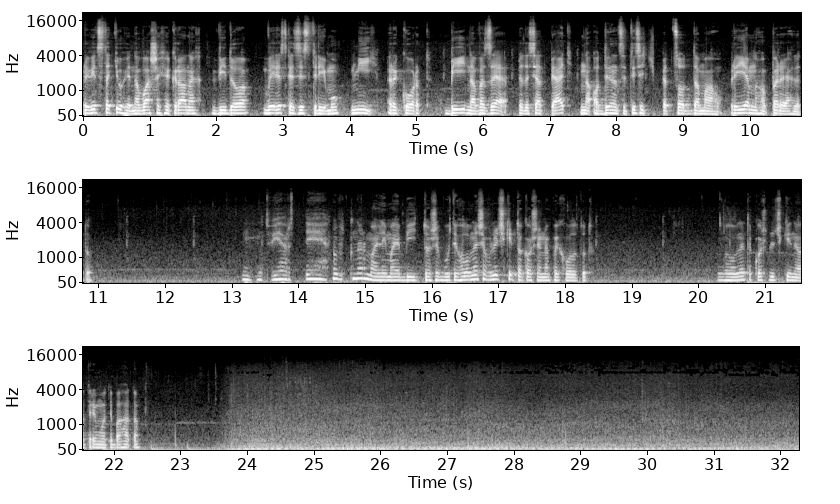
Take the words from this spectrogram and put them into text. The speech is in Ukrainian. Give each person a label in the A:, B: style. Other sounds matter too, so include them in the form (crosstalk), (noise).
A: Привіт, статюги! На ваших екранах відео вирізка зі стріму. Мій рекорд. Бій на ВЗ-55 на 11500 дамагу. Приємного перегляду. Дві арти. Ну, нормальний має бій теж бути. Головне, щоб лючки також не напихували тут. Головне також лючки не отримувати багато.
